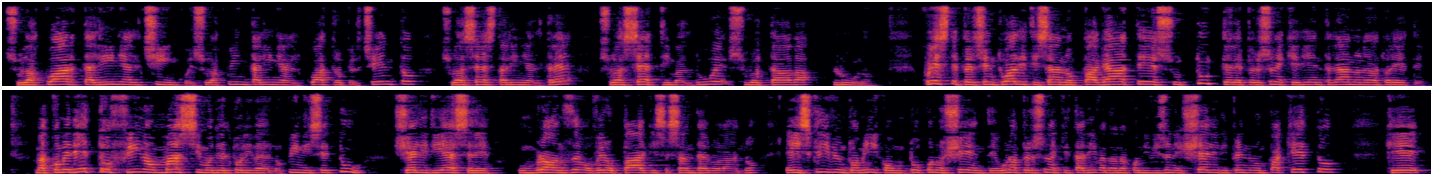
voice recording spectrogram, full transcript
sulla quarta linea il 5, sulla quinta linea il 4%, sulla sesta linea il 3, sulla settima il 2, sull'ottava l'1. Queste percentuali ti saranno pagate su tutte le persone che rientreranno nella tua rete, ma come detto fino a un massimo del tuo livello. Quindi se tu scegli di essere un bronze, ovvero paghi 60 euro l'anno, e iscrivi un tuo amico, un tuo conoscente, una persona che ti arriva da una condivisione, scegli di prendere un pacchetto che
